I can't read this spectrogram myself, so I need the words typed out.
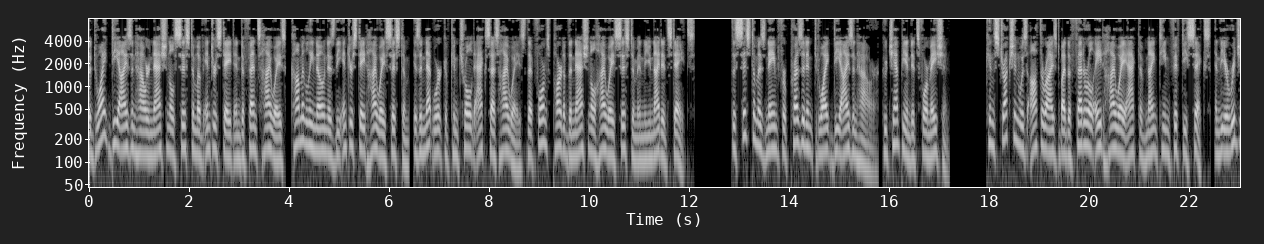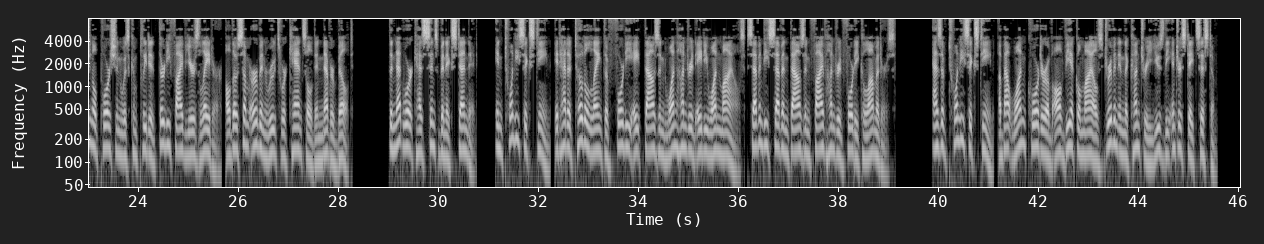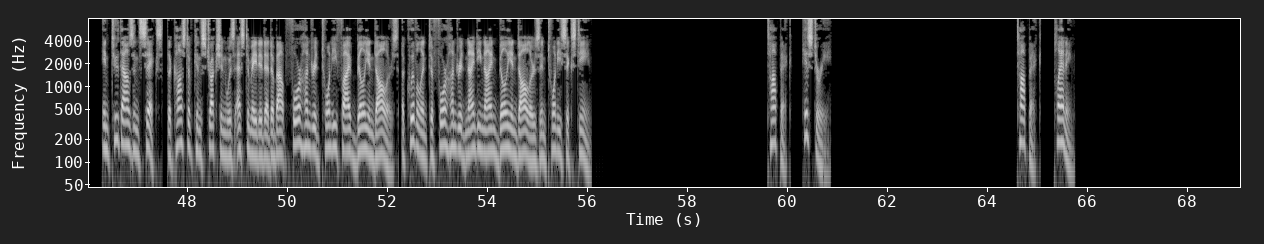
The Dwight D. Eisenhower National System of Interstate and Defense Highways, commonly known as the Interstate Highway System, is a network of controlled access highways that forms part of the National Highway System in the United States. The system is named for President Dwight D. Eisenhower, who championed its formation. Construction was authorized by the Federal Aid Highway Act of 1956, and the original portion was completed 35 years later, although some urban routes were cancelled and never built. The network has since been extended. In 2016, it had a total length of 48,181 miles 77,540 kilometers. As of 2016, about one quarter of all vehicle miles driven in the country use the interstate system. In 2006, the cost of construction was estimated at about $425 billion equivalent to $499 billion in 2016. History. Topic: Planning.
